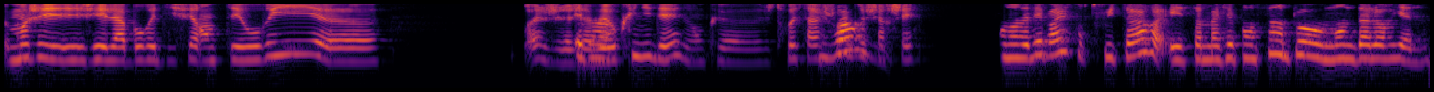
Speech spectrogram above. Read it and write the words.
euh, moi j'ai élaboré différentes théories, ouais, je- j'avais ben, aucune idée donc euh, j'ai trouvé ça chouette vois, de chercher. On en avait parlé sur Twitter et ça m'a fait penser un peu au Mandalorian.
